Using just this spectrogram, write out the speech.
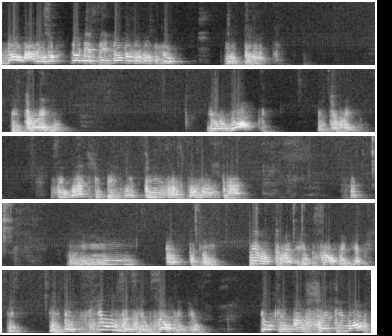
No, I don't know. No, they say, no, no, no, no, no. Look, your talk betray you. Your walk betray you. See, once you've been with Jesus for a long time, he, and he himself in him. He, he infuses himself in you. You cannot shake him off.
